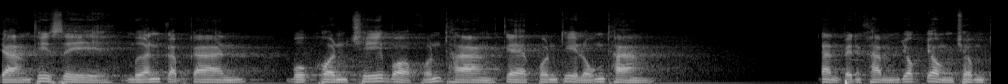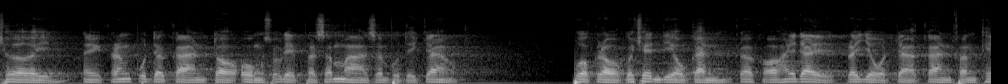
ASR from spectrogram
อย่างที่สี่เหมือนกับการบุคคลชี้บอกหนทางแก่คนที่หลงทาง นั่นเป็นคำยกย่องชมเชยในครั้งพุทธกาลต่อองค์สมเด็จพระสัมมาสัมพุทธเจ้า พวกเราก็เช่นเดียวกัน ก็ขอให้ได้ประโยชน์จากการฟังเท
